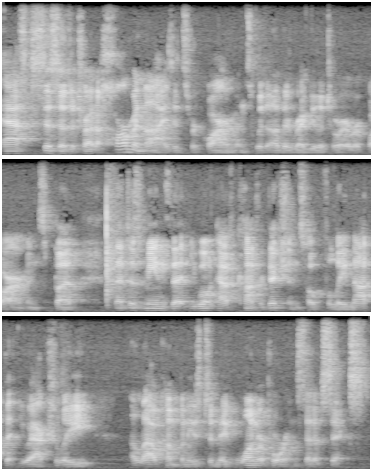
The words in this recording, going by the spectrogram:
asks CISA to try to harmonize its requirements with other regulatory requirements, but that just means that you won't have contradictions, hopefully, not that you actually allow companies to make one report instead of six.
